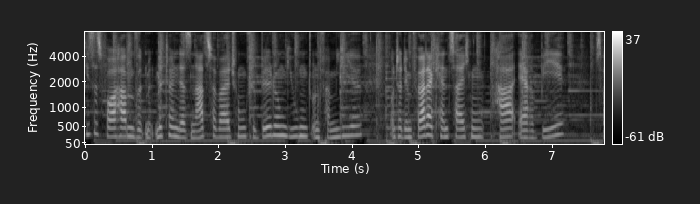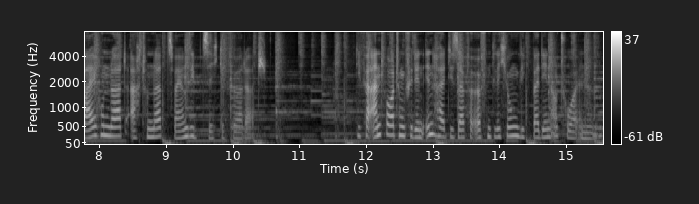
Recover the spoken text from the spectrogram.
Dieses Vorhaben wird mit Mitteln der Senatsverwaltung für Bildung, Jugend und Familie unter dem Förderkennzeichen HRB 200 872 gefördert. Die Verantwortung für den Inhalt dieser Veröffentlichung liegt bei den AutorInnen.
